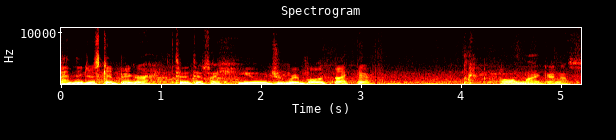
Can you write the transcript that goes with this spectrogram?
And they just get bigger. Dude, there's a huge rib back there. Oh my goodness.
